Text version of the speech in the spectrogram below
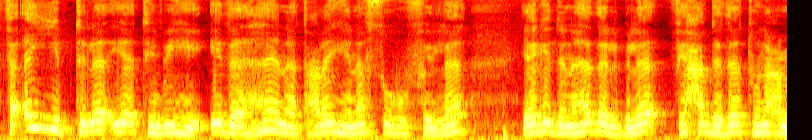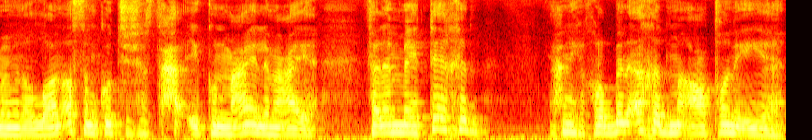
فأي ابتلاء يأتي به إذا هانت عليه نفسه في الله يجد أن هذا البلاء في حد ذاته نعمة من الله. أنا أصلا ما كنتش أستحق يكون معايا اللي معايا. فلما يتاخد يعني ربنا أخذ ما أعطاني إياه.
